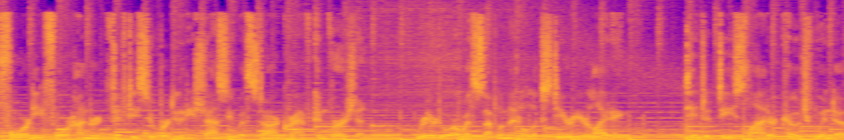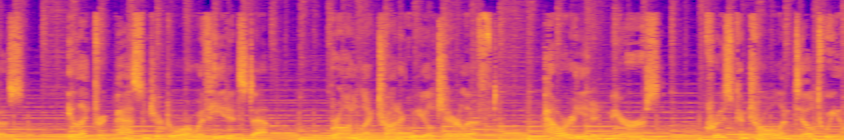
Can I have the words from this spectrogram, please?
Ford E450 Super Duty chassis with Starcraft conversion, rear door with supplemental exterior lighting, tinted T-slider coach windows, electric passenger door with heated step, Braun electronic wheelchair lift, power heated mirrors, cruise control and tilt wheel,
